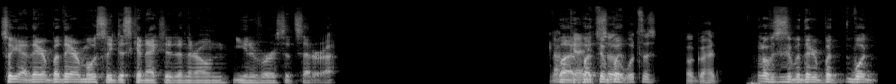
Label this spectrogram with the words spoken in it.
So yeah, they're but they are mostly disconnected in their own universe, etc. But- Okay, but the- so but- what's this? Oh, go ahead. I was just, but their but what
